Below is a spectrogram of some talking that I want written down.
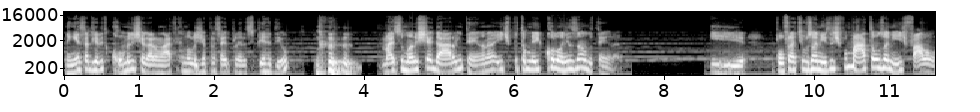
Ninguém sabe direito como eles chegaram lá, a tecnologia para sair do planeta se perdeu. Mas os humanos chegaram em Tenra e, tipo, estão meio colonizando Tenra. E o povo nativo Onis, tipo, matam os Onis, falam.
